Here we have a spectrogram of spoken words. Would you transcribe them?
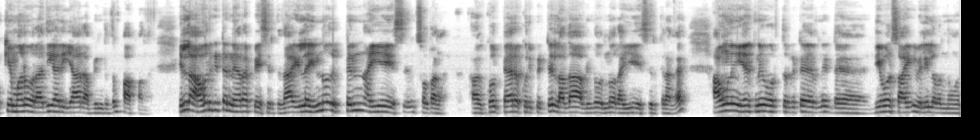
முக்கியமான ஒரு அதிகாரி யார் அப்படின்றதும் பார்ப்பாங்க. இல்லை அவர்கிட்ட நேராக பேசியிருக்குதா? இல்லை இன்னொரு பெண் ஐஏஎஸ்ன்னு சொல்கிறாங்க பேரை குறிப்பிட்டு லதா அப்படின்ற இன்னொரு ஐஏஎஸ் இருக்கிறாங்க. அவங்களும் ஏற்கனவே ஒருத்தர்கிட்ட இருந்து டிவோர்ஸ் ஆகி வெளியில் வந்தவங்க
